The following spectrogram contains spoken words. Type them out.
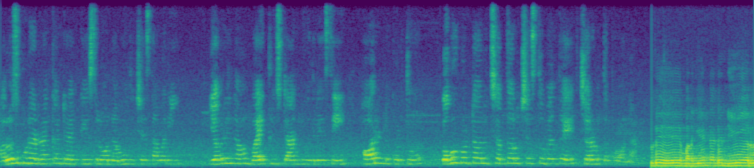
ఆ రోజు కూడా డ్రంక్ అండ్ డ్రైవ్ కేసులో నమోదు చేస్తామని ఎవరైనా బైక్లు స్టాండ్లు వదిలేసి హారన్లు కొడుతూ పొగ శబ్దాలు చేస్తూ వెళ్తే తక్కువ అన్నారు టుడే మనకి ఏంటంటే న్యూ ఇయర్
